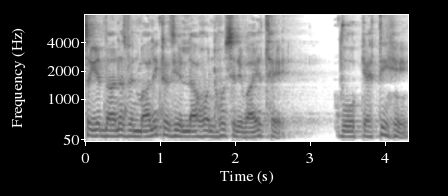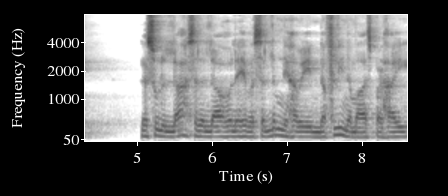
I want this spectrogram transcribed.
سید نانس بن مالک رضی اللہ عنہ سے روایت ہے۔ وہ کہتے ہیں، رسول اللہ صلی اللہ علیہ وسلم نے ہمیں نفلی نماز پڑھائی۔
